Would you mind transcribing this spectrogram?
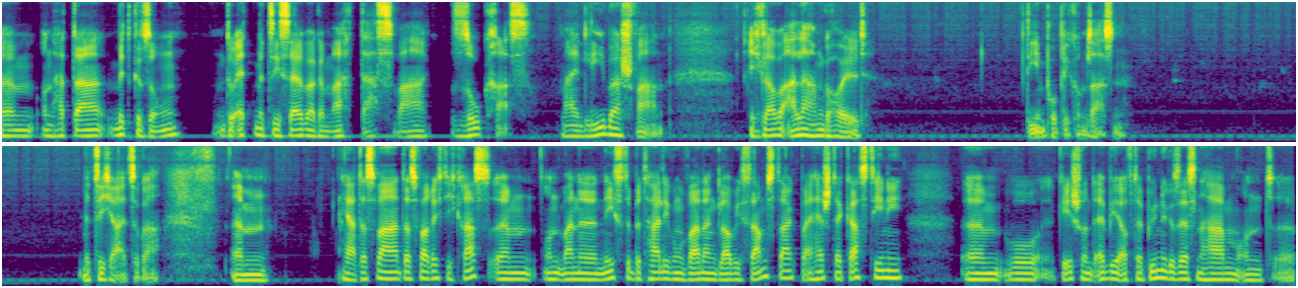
ähm, und hat da mitgesungen, ein Duett mit sich selber gemacht. Das war so krass. Mein lieber Schwan. Ich glaube, alle haben geheult, die im Publikum saßen. Mit Sicherheit sogar. Ähm, ja, das war, das war richtig krass. Ähm, und meine nächste Beteiligung war dann, glaube ich, Samstag bei Hashtag Gastini, ähm, wo Gesche und Abby auf der Bühne gesessen haben und äh,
